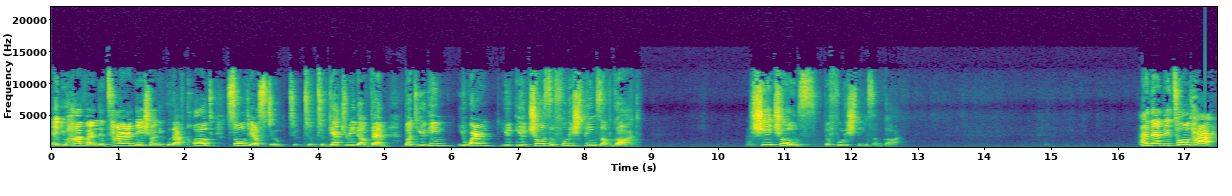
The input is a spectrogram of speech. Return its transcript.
And you have an entire nation. You could have called soldiers to, to, to, to get rid of them. But you didn't, you weren't, you, you chose the foolish things of God. Mm. She chose the foolish things of God. And then they told her,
